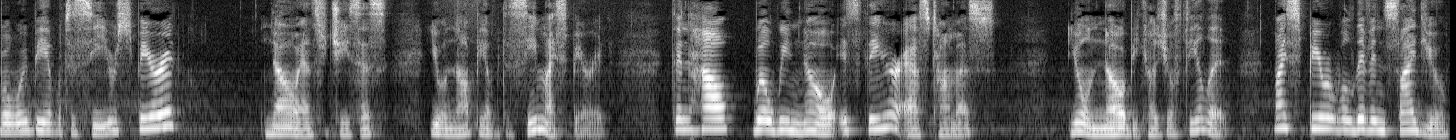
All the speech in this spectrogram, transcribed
Will we be able to see your spirit? No, answered Jesus. You will not be able to see my spirit. Then how will we know it's there? asked Thomas. You'll know because you'll feel it. My spirit will live inside you.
